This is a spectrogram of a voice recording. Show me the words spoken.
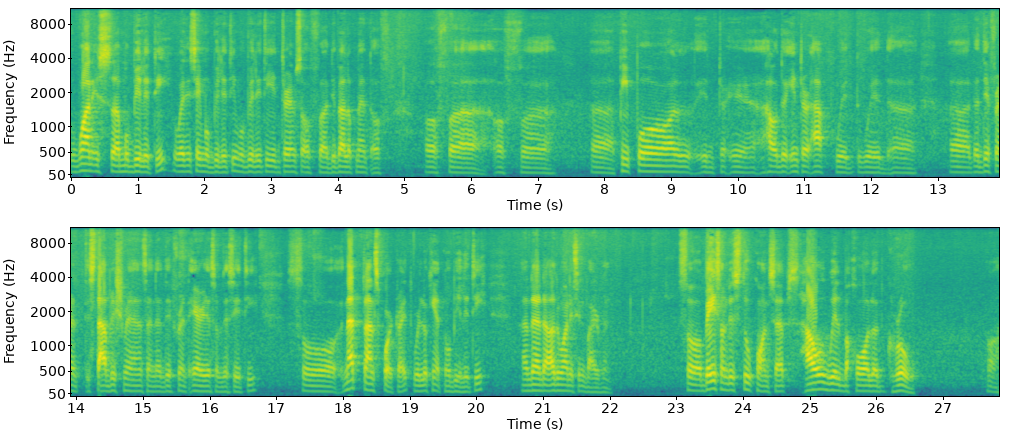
One is uh, mobility. When you say mobility, mobility in terms of uh, development of of uh, of uh, uh, people, how they interact with with the different establishments and the different areas of the city. So not transport, right? We're looking at mobility, and then the other one is environment. So based on these two concepts, how will Bacolod grow uh,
